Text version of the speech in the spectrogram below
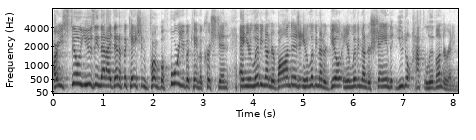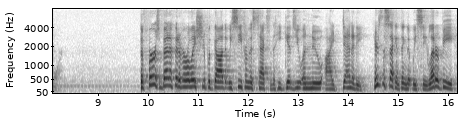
Are you still using that identification from before you became a Christian and you're living under bondage and you're living under guilt and you're living under shame that you don't have to live under anymore? The first benefit of a relationship with God that we see from this text is that He gives you a new identity. Here's the second thing that we see. Letter B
